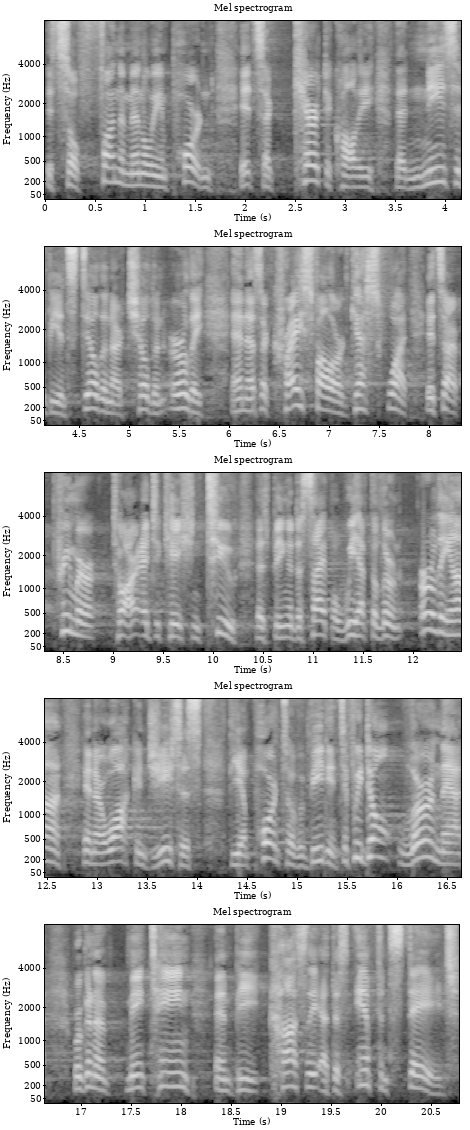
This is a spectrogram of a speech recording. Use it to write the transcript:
It's so fundamentally important. It's a character quality that needs to be instilled in our children early. And as a Christ follower, guess what? It's our primer to our education too, as being a disciple. We have to learn early on in our walk in Jesus the importance of obedience. If we don't learn that, we're going to maintain and be constantly at this infant stage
